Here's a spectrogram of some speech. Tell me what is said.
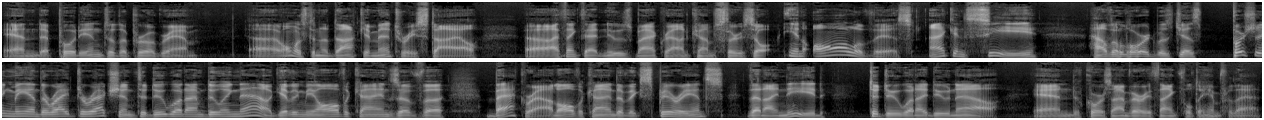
and uh, put into the program, uh, almost in a documentary style. Uh, I think that news background comes through. So in all of this, I can see how the Lord was just pushing me in the right direction to do what I'm doing now, giving me all the kinds of uh, background, all the kind of experience that I need to do what I do now. And of course, I'm very thankful to him for that.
